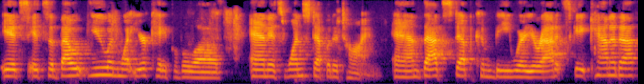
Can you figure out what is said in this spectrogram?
It's it's about you and what you're capable of, and it's one step at a time. And that step can be where you're at at Skate Canada,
